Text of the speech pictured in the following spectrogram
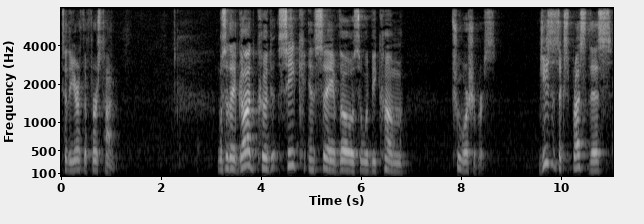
to the earth the first time was so that God could seek and save those who would become true worshipers. Jesus expressed this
